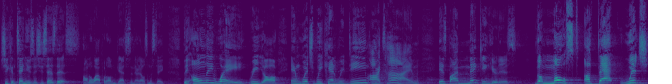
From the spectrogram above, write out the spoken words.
She continues and she says this. I don't know why I put all them gadgets in there. That was a mistake. The only way, read y'all, in which we can redeem our time is by making, here it is, the most of that which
